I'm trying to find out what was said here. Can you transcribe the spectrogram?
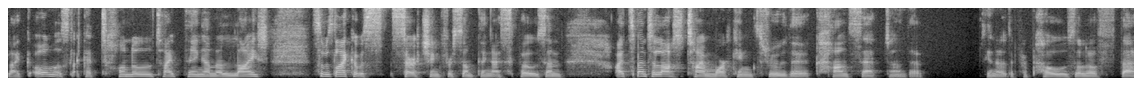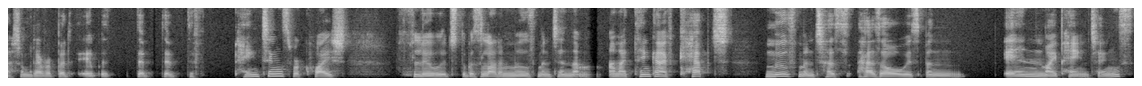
like almost like a tunnel type thing, and a light. So it was like I was searching for something, I suppose. And I'd spent a lot of time working through the concept and the, you know, the proposal of that and whatever. But it was the the, the paintings were quite fluid. There was a lot of movement in them, and I think I've kept movement has has always been in my paintings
